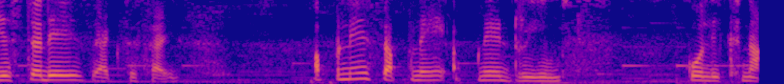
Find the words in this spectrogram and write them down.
yesterday's exercise अपने सपने, अपने ड्रीम्स को लिखना।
